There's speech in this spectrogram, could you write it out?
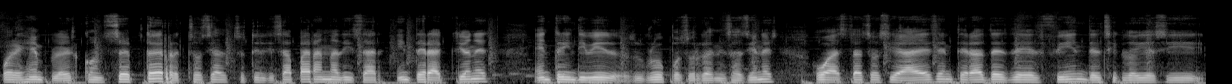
por ejemplo, el concepto de red social se utiliza para analizar interacciones entre individuos, grupos, organizaciones o hasta sociedades enteras desde el fin del siglo XIX.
